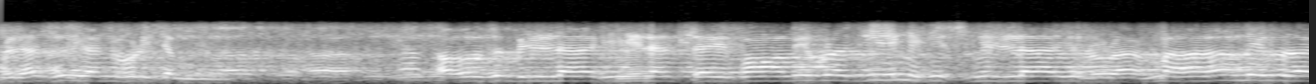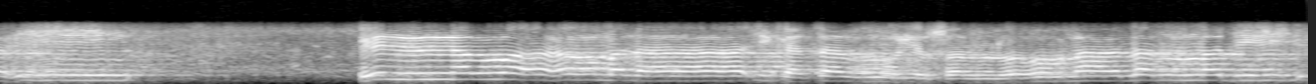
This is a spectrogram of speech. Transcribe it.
বিরাসুল গান পড়ি জমনি أعوذ بالله من الشيطان الرجيم بسم الله الرحمن الرحيم إن الله وملائكته يصلون على النبي.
